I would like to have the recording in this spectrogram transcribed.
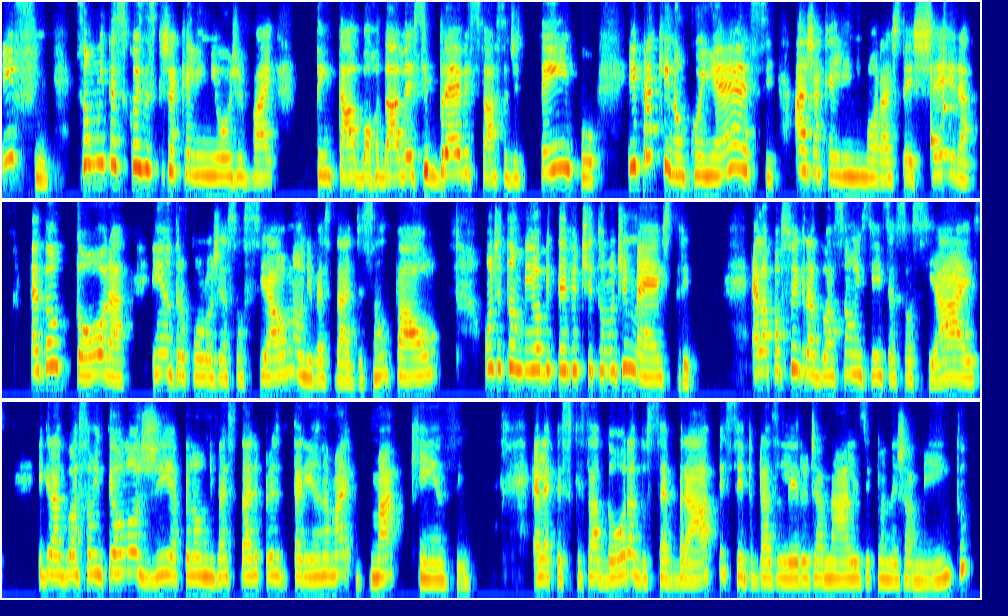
Enfim, são muitas coisas que Jaqueline hoje vai tentar abordar nesse breve espaço de tempo. E para quem não conhece, a Jaqueline Moraes Teixeira é doutora em antropologia social na Universidade de São Paulo, onde também obteve o título de mestre. Ela possui graduação em ciências sociais e graduação em teologia pela Universidade Presbiteriana Mackenzie. Ela é pesquisadora do SEBRAP, Centro Brasileiro de Análise e Planejamento,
